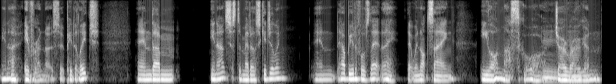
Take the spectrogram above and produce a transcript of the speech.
You know, everyone knows Sir Peter Leitch, and um, you know, it's just a matter of scheduling. And how beautiful is that, eh? That we're not saying Elon Musk or Mm, Joe Rogan.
